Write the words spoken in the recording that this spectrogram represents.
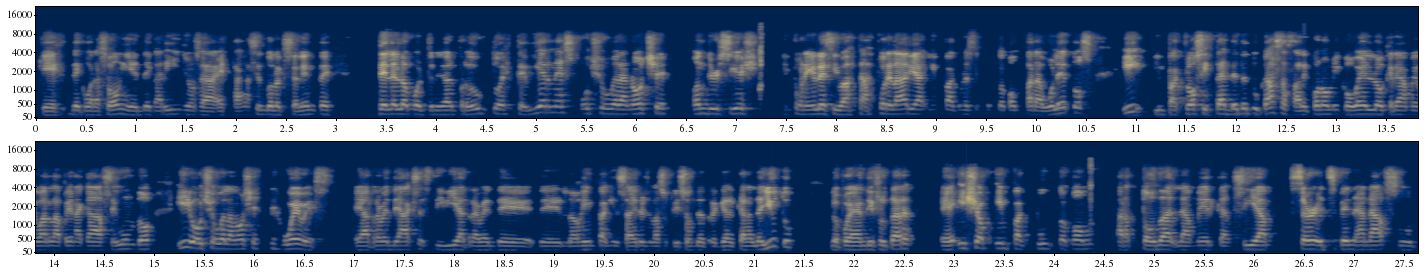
que es de corazón y es de cariño, o sea, están haciéndolo excelente. Denle la oportunidad al producto este viernes 8 de la noche, Under Siege, disponible si vas a estar por el área, impactwrestling.com para boletos y Impact si estás desde tu casa, sale económico verlo, créanme, vale la pena cada segundo. Y 8 de la noche este jueves eh, a través de Access TV, a través de, de los Impact Insiders, de la suscripción del canal de YouTube, lo pueden disfrutar eh, eShopImpact.com para toda la mercancía. Sir, it's been an absolute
